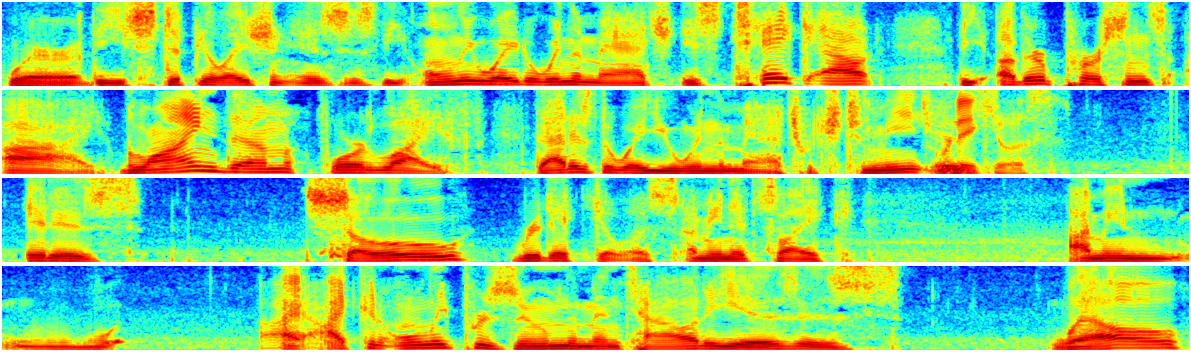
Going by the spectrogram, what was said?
where the stipulation is is the only way to win the match is take out the other person's eye, blind them for life. That is the way you win the match, which to me It's is ridiculous. it is so ridiculous. I mean, it's like, I mean, w- I, I can only presume the mentality is, is, well,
